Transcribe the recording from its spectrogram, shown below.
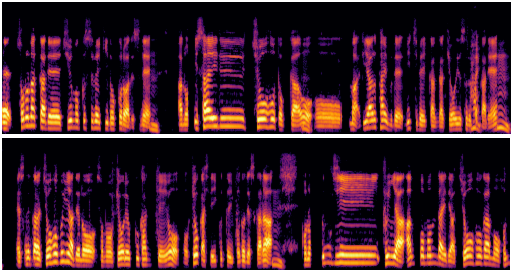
はい。その中で注目すべきところはですね、うん。あのミサイル情報とかを、おまあ、リアルタイムで日米韓が共有するとかね、うん。えそれから情報分野でのその協力関係をお強化していくということですから、うん。この軍事分野、安保問題では情報がもう本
